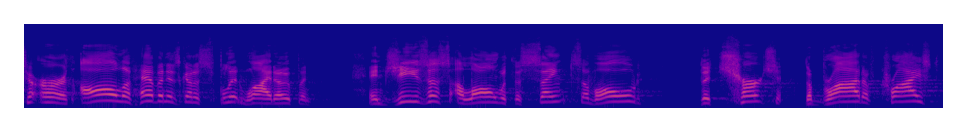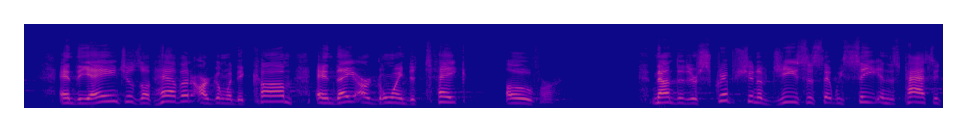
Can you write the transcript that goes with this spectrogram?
to earth, all of heaven is going to split wide open. And Jesus, along with the saints of old, the church, the bride of Christ, and the angels of heaven are going to come and they are going to take over. Now, the description of Jesus that we see in this passage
